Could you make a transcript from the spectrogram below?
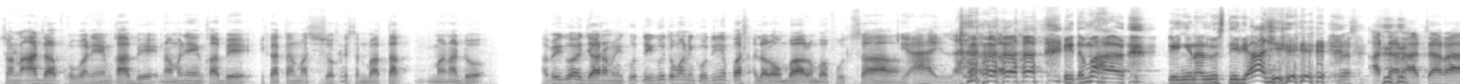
sana ada perkumpulan MKB, namanya MKB, Ikatan Mahasiswa Kristen Batak di Manado. Tapi gue jarang mengikuti, gue cuma ikutinya pas ada lomba, lomba futsal. Ya, ilah. Itu mah keinginan lu sendiri aja. Terus acara-acara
